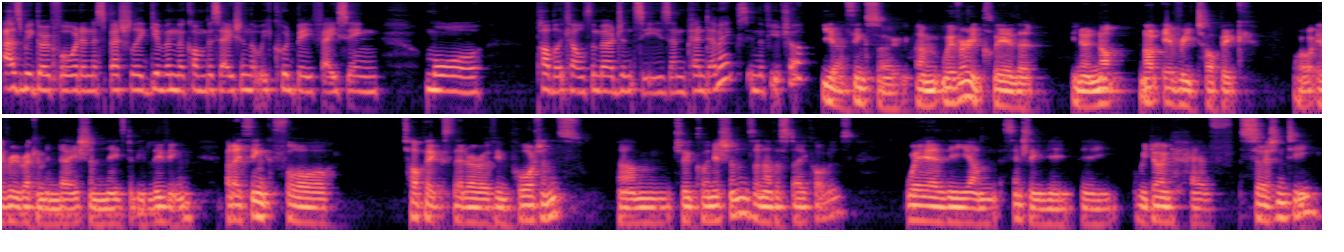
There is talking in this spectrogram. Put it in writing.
as we go forward, and especially given the conversation that we could be facing more public health emergencies and pandemics in the future? Yeah, I think so. Um, we're very clear that you know not not every topic or every recommendation needs to be living, but I think for topics that are of importance um, to clinicians and other stakeholders, where the um, essentially the, the we don't have certainty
